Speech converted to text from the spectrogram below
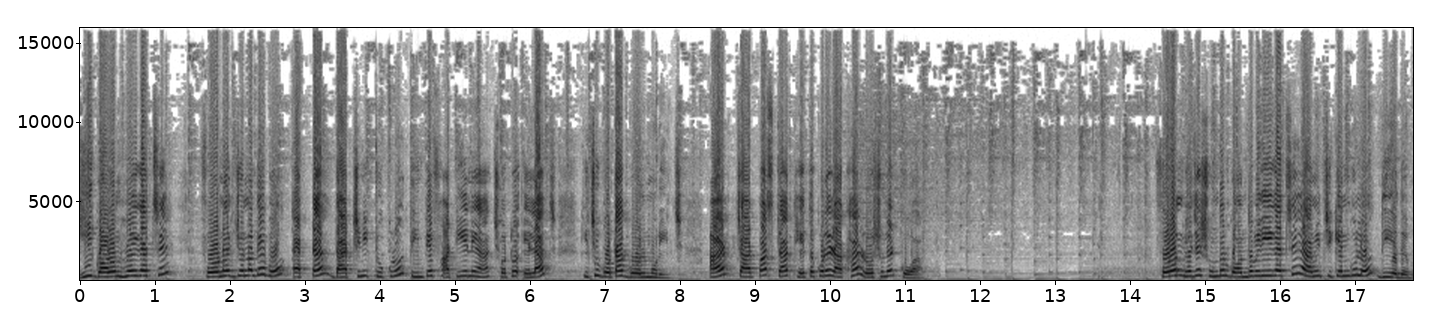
ঘি গরম হয়ে গেছে। ফোড়নের জন্য দেব একটা দারচিনির টুকরো, তিনটে ফাটিয়ে নেওয়া ছোট এলাচ, কিছু গোটা গোলমরিচ আর চার পাঁচটা থেতো করে রাখা রসুনের কোয়া। ফোড়ন ভেজে সুন্দর গন্ধ বেরিয়ে গেছে, আমি চিকেনগুলো দিয়ে দেব।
